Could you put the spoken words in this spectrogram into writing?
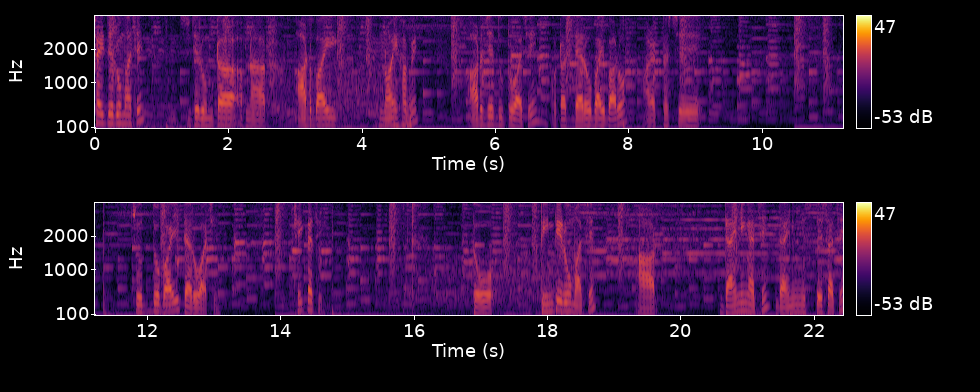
সাইজের রুম আছে, যে রুমটা আপনার আট বাই নয় হবে। আর যে দুটো আছে, ওটা তেরো বাই বারো, আর একটা হচ্ছে চোদ্দ বাই তেরো আছে। ঠিক আছে? তো তিনটে রুম আছে, আর ডাইনিং আছে, ডাইনিং স্পেস আছে।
